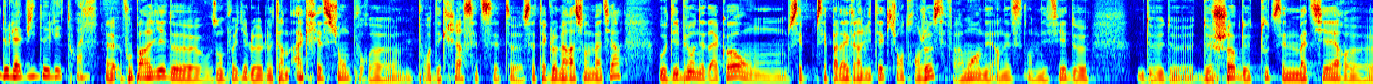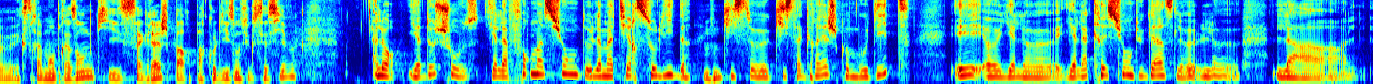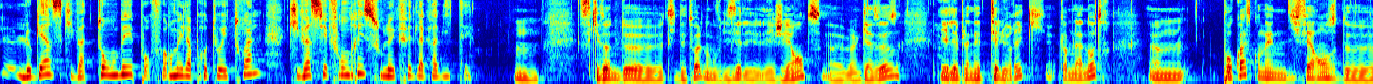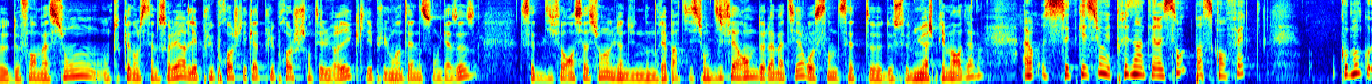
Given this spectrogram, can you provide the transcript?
de la vie de l'étoile. Euh, vous parliez de, vous employez le, terme accrétion pour, euh, pour décrire cette, cette, agglomération de matière. Au début, on est d'accord, ce n'est pas la gravité qui entre en jeu, c'est vraiment un, effet de, de, de, choc de toutes ces matières euh, extrêmement présentes qui s'agrègent par, par collisions successives alors, il y a deux choses. Il y a la formation de la matière solide mhm. qui, se, qui s'agrège, comme vous dites, et euh, il, y a l'accrétion du gaz, le, la, le, gaz qui va tomber pour former la protoétoile, qui va s'effondrer sous l'effet de la gravité. Hmm. Ce qui donne deux types d'étoiles, donc vous disiez les, géantes, euh, gazeuses, et les planètes telluriques, comme la nôtre. Euh, pourquoi est-ce qu'on a une différence de, de, formation, en tout cas dans le système solaire Les plus proches, les quatre plus proches sont telluriques, les plus lointaines sont gazeuses cette différenciation, elle vient d'une répartition différente de la matière au sein de, cette, de ce nuage primordial? Alors, cette question est très intéressante parce qu'en fait,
